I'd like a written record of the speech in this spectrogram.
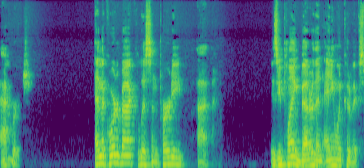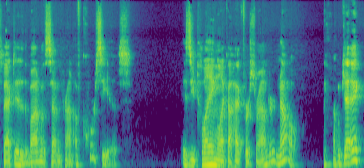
average. And the quarterback, listen, Purdy, is he playing better than anyone could have expected at the bottom of the seventh round? Of course he is. Is he playing like a high first rounder? No. okay?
